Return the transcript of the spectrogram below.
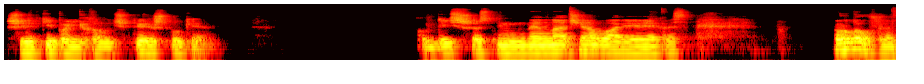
Швидкі поїхали, 4 штуки. Кудись щось, не наче аварія якась. Продовжуємо.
